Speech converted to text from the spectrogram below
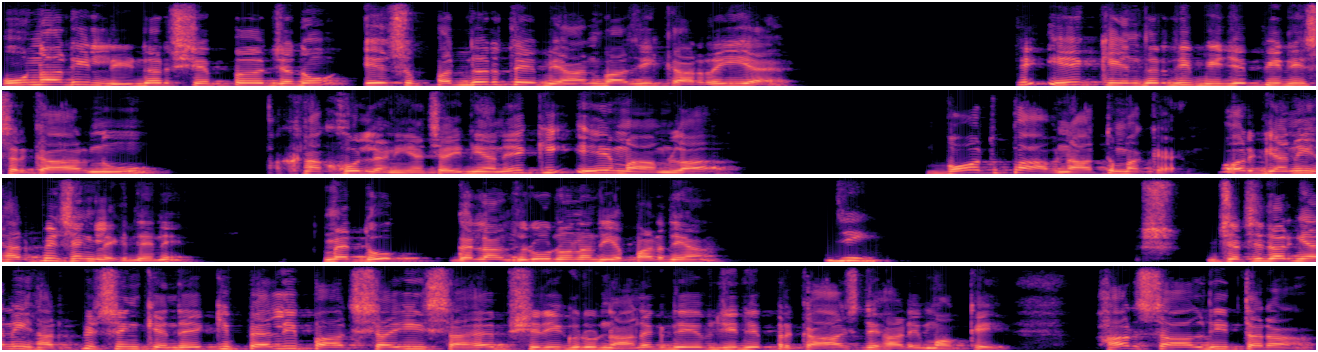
ਉਹਨਾਂ ਦੀ ਲੀਡਰਸ਼ਿਪ ਜਦੋਂ ਇਸ ਪੱਧਰ ਤੇ ਬਿਆਨਬਾਜ਼ੀ ਕਰ ਰਹੀ ਹੈ, ਤੇ ਇਹ ਕੇਂਦਰ ਦੀ ਬੀਜੇਪੀ ਦੀ ਸਰਕਾਰ ਨੂੰ ਅੱਖਾਂ ਖੋਲਣੀਆਂ ਚਾਹੀਦੀਆਂ ਨੇ ਕਿ ਇਹ ਮਾਮਲਾ ਬਹੁਤ ਭਾਵਨਾਤਮਕ ਹੈ। ਔਰ ਗਿਆਨੀ ਹਰਪ੍ਰੀਤ ਸਿੰਘ ਲਿਖਦੇ ਨੇ, ਮੈਂ ਦੋ ਗੱਲਾਂ ਜ਼ਰੂਰ ਉਹਨਾਂ ਦੀਆਂ ਪੜ੍ਹਦੇ ਹਾਂ। ਜੀ। ਜਥੇਦਾਰ ਗਿਆਨੀ ਹਰਪ੍ਰੀਤ ਸਿੰਘ ਕਹਿੰਦੇ ਕਿ ਪਹਿਲੀ ਪਾਤਸ਼ਾਹੀ ਸਾਹਿਬ ਸ੍ਰੀ ਗੁਰੂ ਨਾਨਕ ਦੇਵ ਜੀ ਦੇ ਪ੍ਰਕਾਸ਼ ਦਿਹਾੜੇ ਮੌਕੇ ਹਰ ਸਾਲ ਦੀ ਤਰ੍ਹਾਂ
